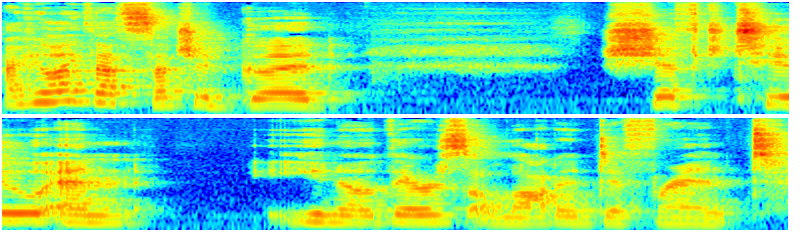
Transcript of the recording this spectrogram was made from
I feel like that's such a good shift too and you know there's a lot of different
